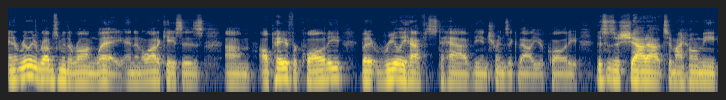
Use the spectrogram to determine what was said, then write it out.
And it really rubs me the wrong way. And in a lot of cases, um, I'll pay for quality, but it really has to have the intrinsic value of quality. This is a shout out to my homie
